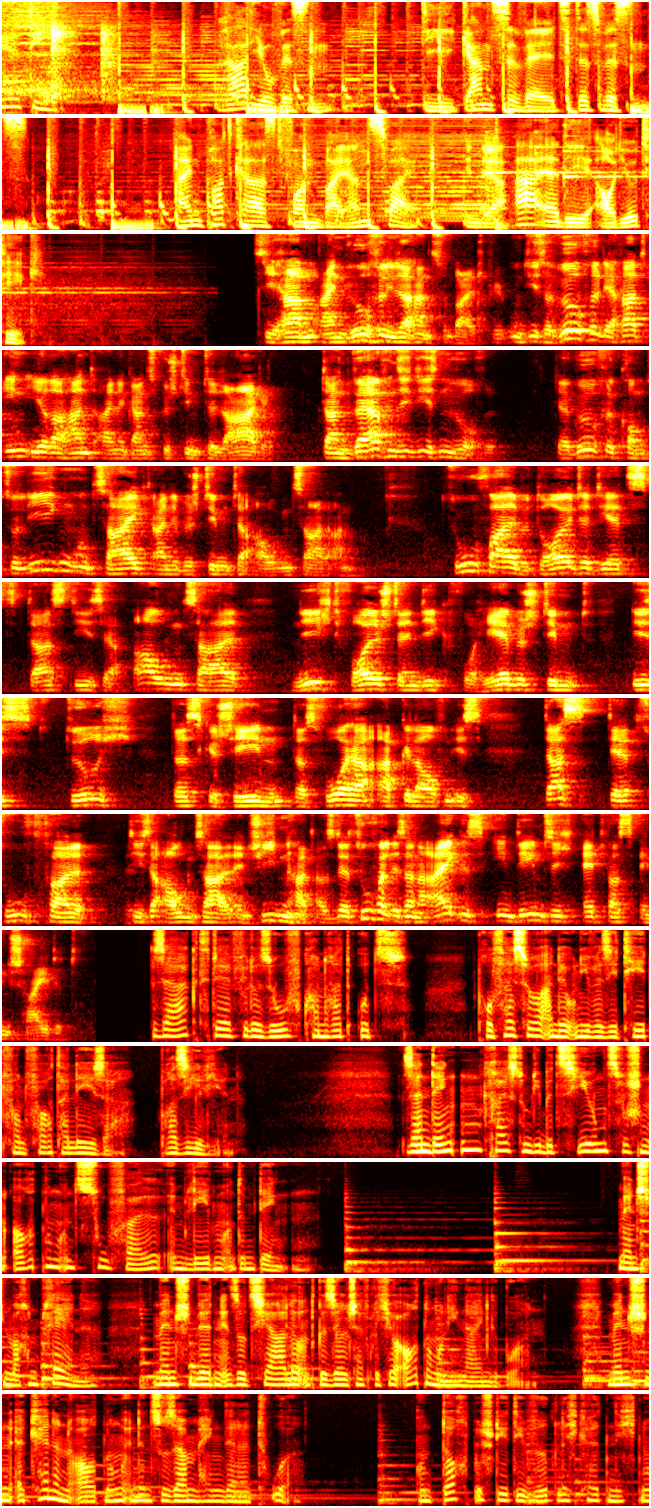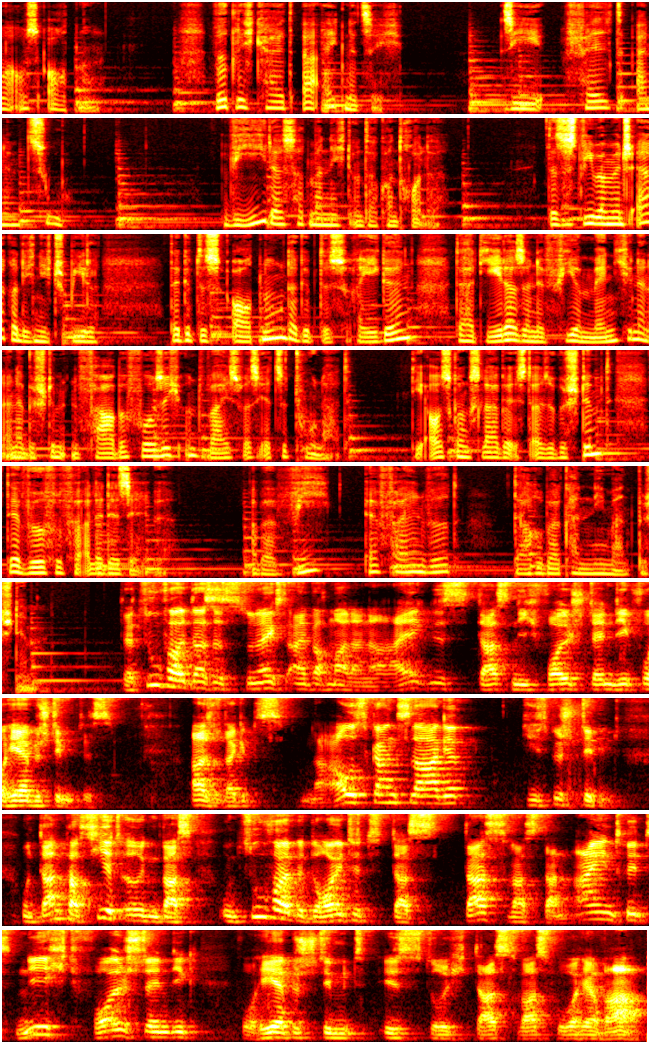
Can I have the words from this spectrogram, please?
ARD. Radiowissen. Die ganze Welt des Wissens. Ein Podcast von Bayern 2 in der ARD Audiothek. Sie haben einen Würfel in der Hand zum Beispiel und dieser Würfel, der hat in Ihrer Hand eine ganz bestimmte Lage. Dann werfen Sie diesen Würfel. Der Würfel kommt zu liegen und zeigt eine bestimmte Augenzahl an. Zufall bedeutet jetzt, dass diese Augenzahl nicht vollständig vorherbestimmt ist durch das Geschehen, das vorher abgelaufen ist, dass der Zufall diese Augenzahl entschieden hat. Also der Zufall ist ein Ereignis, in dem sich etwas entscheidet. Sagt der Philosoph Konrad Utz, Professor an der Universität von Fortaleza, Brasilien. Sein Denken kreist um die Beziehung zwischen Ordnung und Zufall im Leben und im Denken. Menschen machen Pläne, Menschen werden in soziale und gesellschaftliche Ordnungen hineingeboren. Menschen erkennen Ordnung in den Zusammenhängen der Natur. Und doch besteht die Wirklichkeit nicht nur aus Ordnung. Wirklichkeit ereignet sich. Sie fällt einem zu. Wie, das hat man nicht unter Kontrolle. Das ist wie beim Mensch ärgere dich nicht Spiel. Da gibt es Ordnung, da gibt es Regeln, da hat jeder seine vier Männchen in einer bestimmten Farbe vor sich und weiß, was er zu tun hat. Die Ausgangslage ist also bestimmt, der Würfel für alle derselbe. Aber wie er fallen wird, darüber kann niemand bestimmen. Der Zufall, das ist zunächst einfach mal ein Ereignis, das nicht vollständig vorherbestimmt ist. Also da gibt es eine Ausgangslage, die ist bestimmt. Und dann passiert irgendwas. Und Zufall bedeutet, dass das, was dann eintritt, nicht vollständig vorherbestimmt ist durch das, was vorher war.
